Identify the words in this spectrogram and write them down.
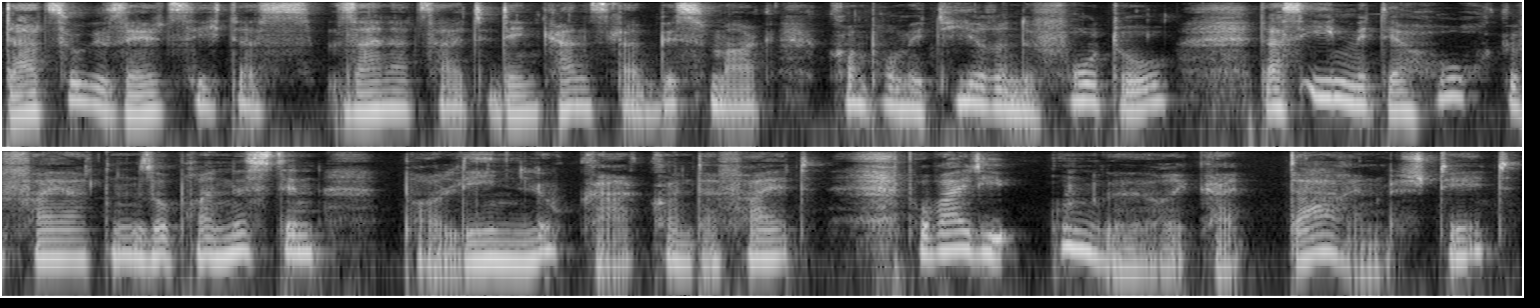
Dazu gesellt sich das seinerzeit den Kanzler Bismarck kompromittierende Foto, das ihn mit der hochgefeierten Sopranistin Pauline Lucca konterfeit, wobei die Ungehörigkeit darin besteht,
